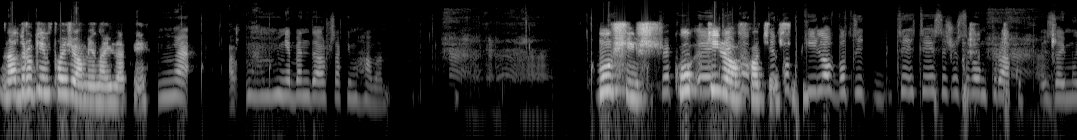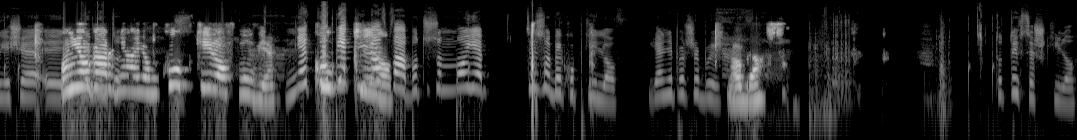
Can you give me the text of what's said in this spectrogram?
Na drugim poziomie najlepiej. Nie, nie będę aż takim hamem. Musisz. Przeku- Kup y, kilof tylko, chociaż. Tylko kilo, bo ty, ty, ty jesteś osobą, która kup, zajmuje się... y, Oni ogarniają. Kup kilof, mówię. Nie kupię kilo. kilofa, bo to są moje... Ty sobie kup kilof. Ja nie potrzebuję. Dobra. To ty chcesz kilof.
